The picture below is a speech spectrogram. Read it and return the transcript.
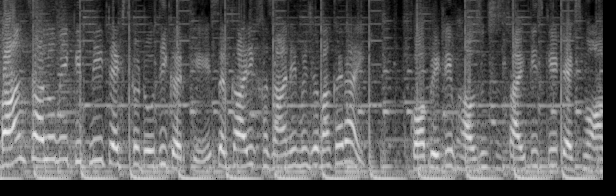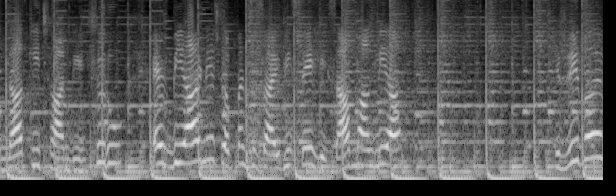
पाँच सालों में कितनी टैक्स कटौती करके सरकारी खजाने में जमा कराई? कोऑपरेटिव हाउसिंग सोसाइटीज के टैक्स मामला की छानबीन शुरू, एफबीआर ने छप्पन सोसाइटी से हिसाब मांग लिया। River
